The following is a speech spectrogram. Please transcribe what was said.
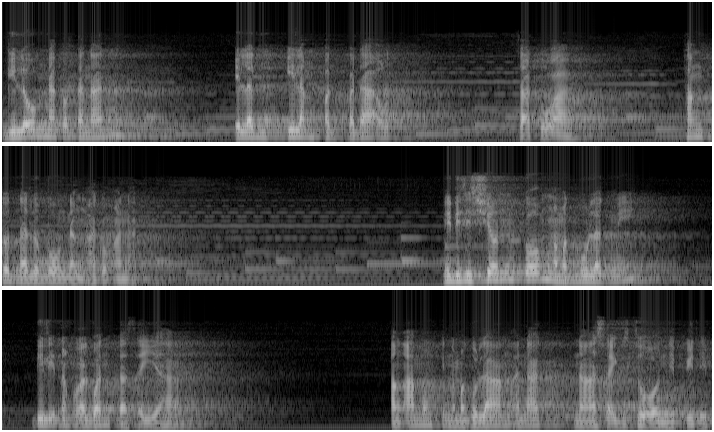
Giloom nako tanan, ilang ilang pagpadaot sa ako ah, hangtod na lubong ng akong anak. Ni desisyon ko nga magbulag mi, dili na ko agwanta sa iya. Ang among kinamagulang anak naa sa igsuon ni Philip.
